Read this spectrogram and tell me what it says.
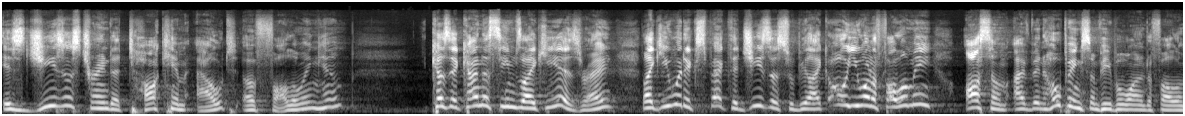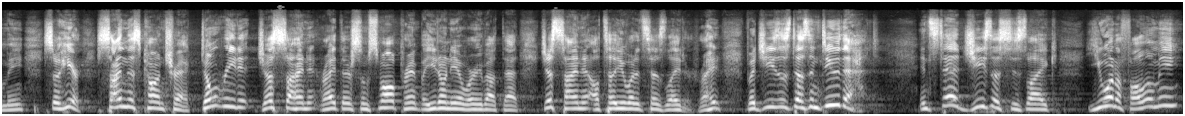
Is Jesus trying to talk him out of following him? Because it kind of seems like he is, right? Like you would expect that Jesus would be like, Oh, you want to follow me? Awesome. I've been hoping some people wanted to follow me. So here, sign this contract. Don't read it, just sign it, right? There's some small print, but you don't need to worry about that. Just sign it. I'll tell you what it says later, right? But Jesus doesn't do that. Instead, Jesus is like, You want to follow me?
